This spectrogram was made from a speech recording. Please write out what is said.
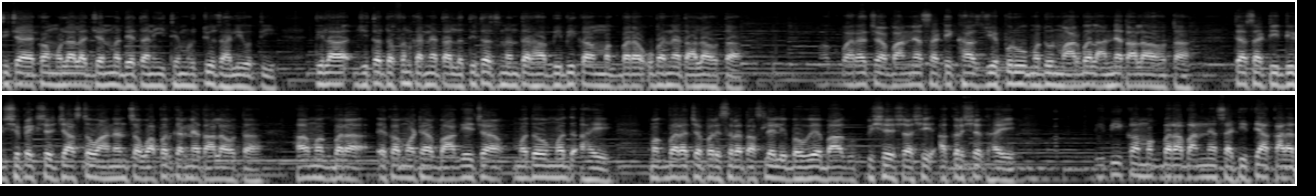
तिच्या एका मुलाला जन्म देताना इथे मृत्यू झाली होती. तिला जिथं दफन करण्यात आलं तिथंच नंतर हा बीबिका मकबरा उभारण्यात आला होता. मकबराच्या बांधण्यासाठी खास जयपूरमधून मार्बल आणण्यात आला होता. त्यासाठी दीडशेपेक्षा जास्त वाहनांचा वापर करण्यात आला होता. हा मकबरा एका मोठ्या बागेच्या मधोमध आहे. मकबराच्या परिसरात असलेली भव्य बाग विशेष अशी आकर्षक आहे. बीबी का मकबरा बांधण्यासाठी त्या काळात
